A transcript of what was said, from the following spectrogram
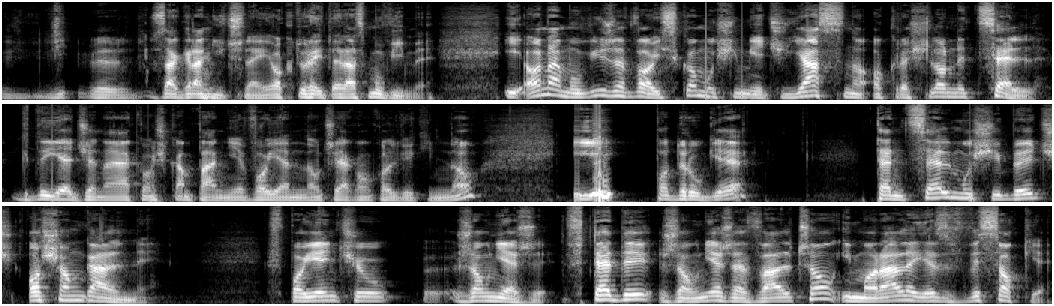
y, zagranicznej, o której teraz mówimy. I ona mówi, że wojsko musi mieć jasno określony cel, gdy jedzie na jakąś kampanię wojenną czy jakąkolwiek inną. I po drugie, ten cel musi być osiągalny. W pojęciu żołnierzy. Wtedy żołnierze walczą i morale jest wysokie.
